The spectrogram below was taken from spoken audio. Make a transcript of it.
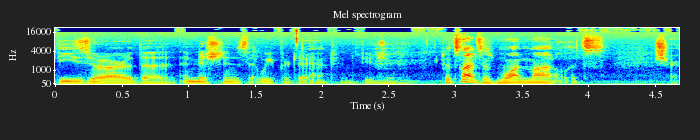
these are the emissions that we predict Yeah. in the future. It's not just one model. It's Sure.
